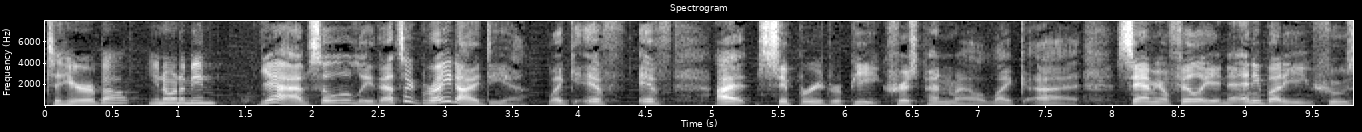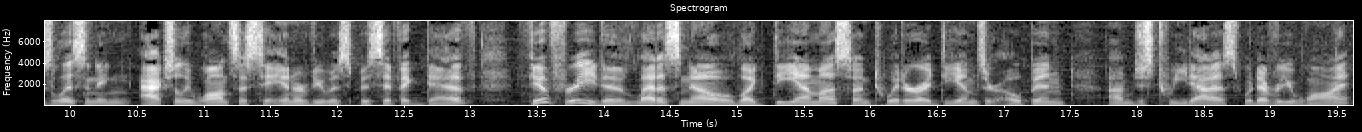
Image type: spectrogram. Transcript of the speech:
to hear about. You know what I mean? Yeah, absolutely. That's a great idea. Like if if I sip read repeat Chris Penwell, like uh, Samuel Fillion, anybody who's listening actually wants us to interview a specific dev, feel free to let us know. Like DM us on Twitter. Our DMs are open. Um, just tweet at us, whatever you want.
